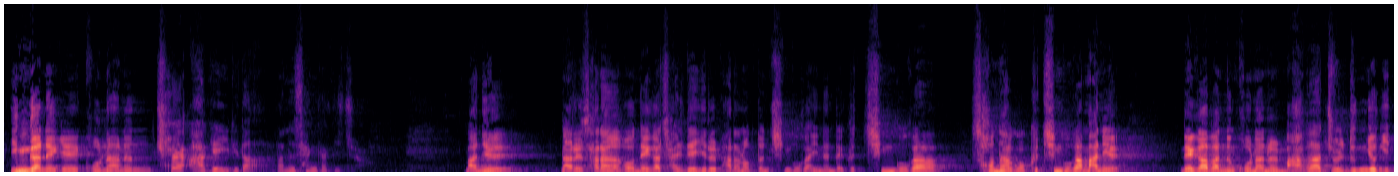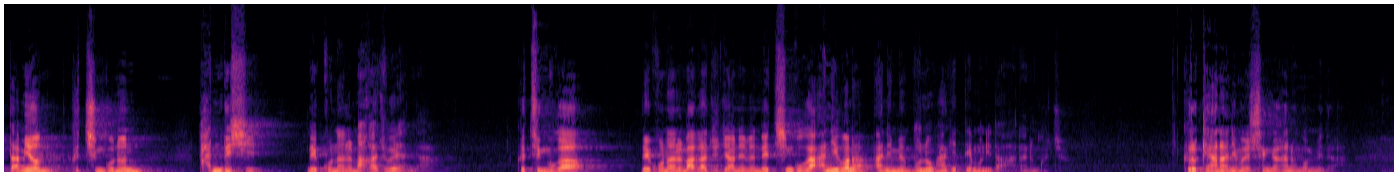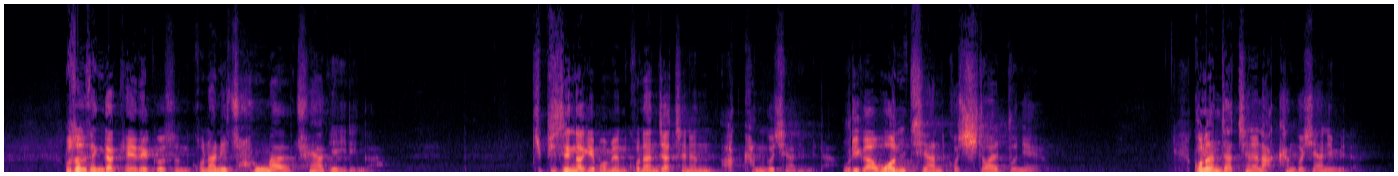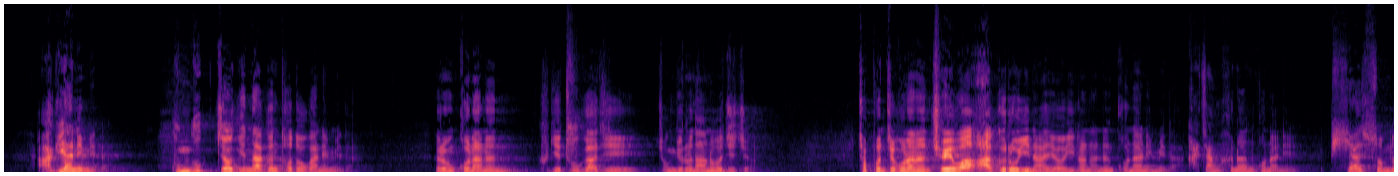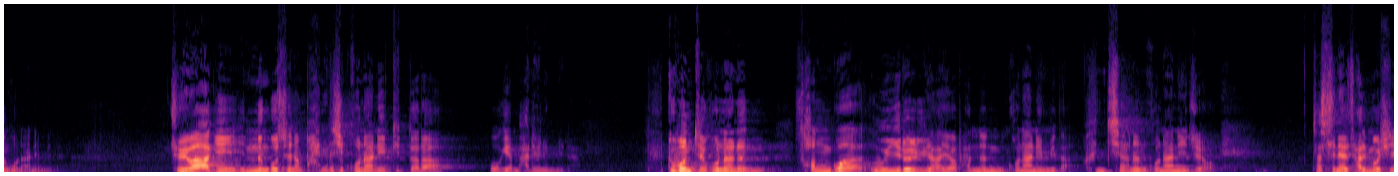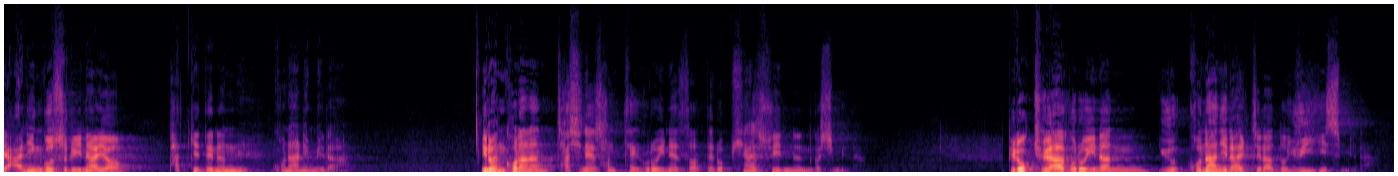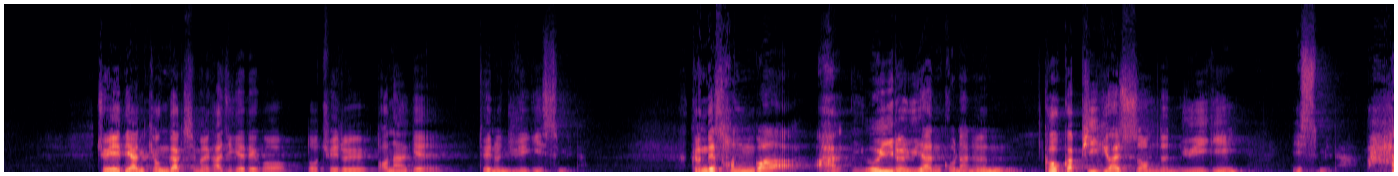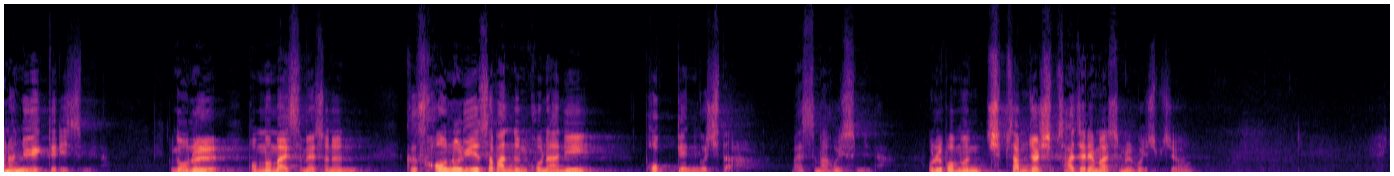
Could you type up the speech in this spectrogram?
인간에게 고난은 최악의 일이다라는 생각이죠. 만일 나를 사랑하고 내가 잘 되기를 바라는 어떤 친구가 있는데 그 친구가 선하고 그 친구가 만일 내가 받는 고난을 막아줄 능력이 있다면 그 친구는 반드시 내 고난을 막아줘야 한다. 그 친구가 내 고난을 막아주지 않으면 내 친구가 아니거나 아니면 무능하기 때문이다 라는 거죠. 그렇게 하나님을 생각하는 겁니다. 우선 생각해야 될 것은 고난이 정말 최악의 일인가? 깊이 생각해 보면 고난 자체는 악한 것이 아닙니다. 우리가 원치 않고 싫어할 뿐이에요. 고난 자체는 악한 것이 아닙니다. 악이 아닙니다. 궁극적인 악은 더더욱 아닙니다. 여러분, 고난은 크게 두 가지 종류로 나누어지죠. 첫 번째 고난은 죄와 악으로 인하여 일어나는 고난입니다. 가장 흔한 고난이에요. 피할 수 없는 고난입니다. 죄와 악이 있는 곳에는 반드시 고난이 뒤따라 오게 마련입니다. 두 번째 고난은 선과 의를 위하여 받는 고난입니다. 흔치 않은 고난이죠. 자신의 잘못이 아닌 것으로 인하여 받게 되는 고난입니다. 이런 고난은 자신의 선택으로 인해서 때로 피할 수 있는 것입니다. 비록 죄악으로 인한 고난이라 할지라도 유익이 있습니다. 죄에 대한 경각심을 가지게 되고 또 죄를 떠나게 되는 유익이 있습니다. 그런데 선과 의를 위한 고난은 그것과 비교할 수 없는 유익이 있습니다. 많은 유익들이 있습니다. 그런데 오늘 본문 말씀에서는 그 선을 위해서 받는 고난이 복된 것이다 말씀하고 있습니다. 오늘 본문 13절 14절의 말씀을 보십시오.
